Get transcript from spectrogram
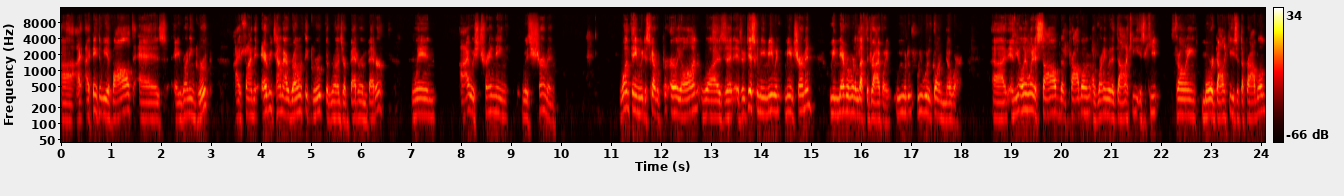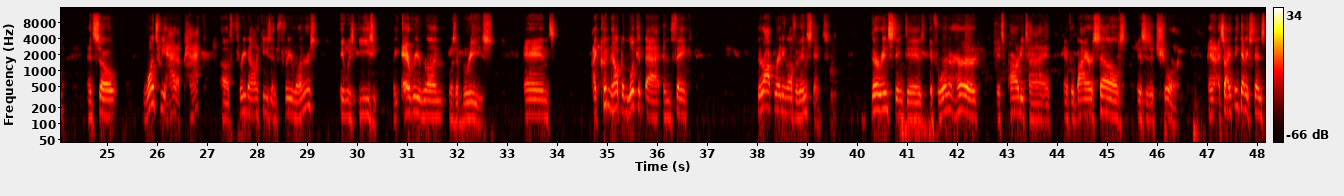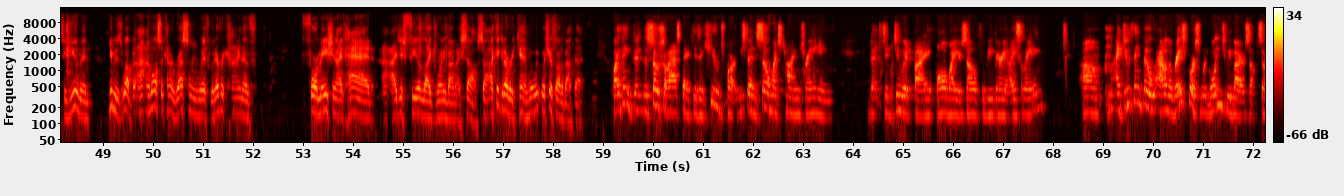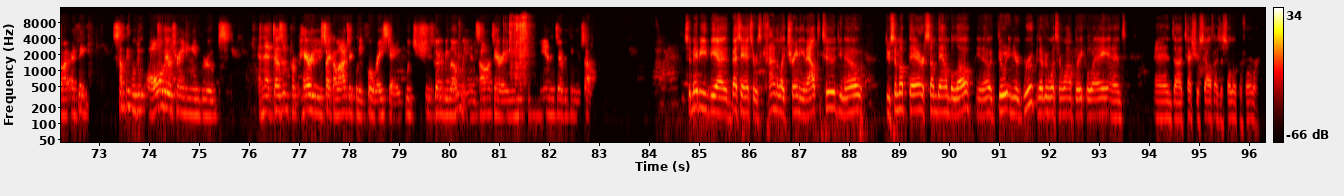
Uh, I, I, think that we evolved as a running group. I find that every time I run with the group, the runs are better and better. When I was training with Sherman, one thing we discovered early on was that if it was just going to be me, me and Sherman, we never would have left the driveway. We would we would have gone nowhere. Uh, and the only way to solve the problem of running with a donkey is to keep throwing more donkeys at the problem. And so once we had a pack of three donkeys and three runners, it was easy. Like every run was a breeze. And I couldn't help but look at that and think they're operating off of instinct. Their instinct is if we're in a herd, it's party time And if we're by ourselves, this is a chore. And so I think that extends to human, humans as well. But I, am also kind of wrestling with whatever kind of formation I've had. I just feel like running by myself. So I'll kick it over to Ken. What's your thought about that? Well, I think the, the social aspect is a huge part. We spend so much time training that to do it by all by yourself will be very isolating. Um, I do think, though, out on the race course, we're going to be by ourselves. So I, I think some people do all their training in groups, and that doesn't prepare you psychologically for race day, which is going to be lonely and solitary, and you need to manage everything yourself. So maybe the uh, best answer is kind of like training at altitude. You know, do some up there, some down below. You know, do it in your group, and every once in a while break away and and uh, test yourself as a solo performer.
